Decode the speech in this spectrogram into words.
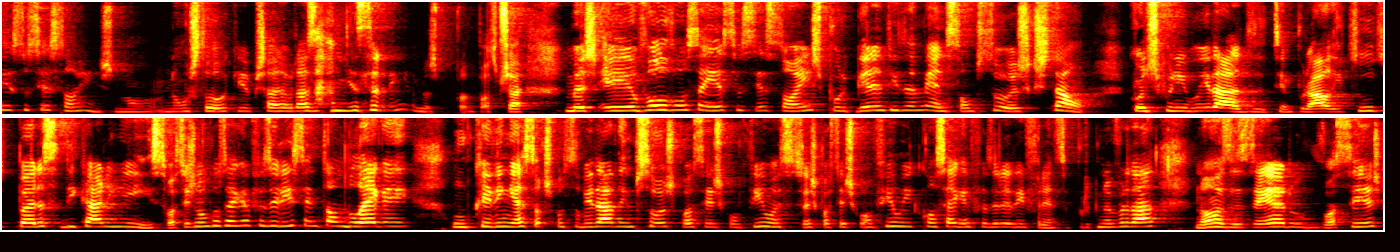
em associações. Não, não estou aqui a puxar a brasa à minha sardinha, mas pronto, posso puxar. Mas envolvam-se em associações porque garantidamente são pessoas que estão com disponibilidade temporal e tudo para se dedicarem a isso. Vocês não conseguem fazer isso, então deleguem um bocadinho essa responsabilidade em pessoas que vocês confiam, associações que vocês confiam e que conseguem fazer a diferença. Porque na verdade, nós, a zero, vocês,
